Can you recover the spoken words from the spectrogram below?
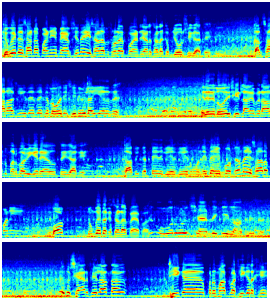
ਕਿਉਂਕਿ ਇਹ ਤਾਂ ਸਾਡਾ ਪਾਣੀ ਦਾ ਪੈਪ ਸੀ ਨਾ ਇਹ ਸਾਡਾ ਥੋੜਾ ਪੁਆਇੰਟ ਜਿਹੜਾ ਸਾਡਾ ਕਮਜ਼ੋਰ ਸੀਗਾ ਤੇ ਕੱਲ ਸਾਰਾ ਸੀ ਇਹਦੇ ਤੇ ਲੋਹੇ ਦੀ ਸ਼ੀਟ ਵੀ ਲਾਈ ਹੈ ਇਹਦੇ ਤੇ। ਇਹਦੇ ਤੇ ਲੋਹੇ ਦੀ ਸ਼ੀਟ ਲਾ ਕੇ ਫਿਰ ਰਾਤ ਨੂੰ ਮਰਬਾ ਵੀ ਘੇਰਿਆ ਉੱਤੇ ਜਾ ਕੇ। ਕਾਫੀ ਕੱਟੇ ਤੇ ਘੇਰ ਕੇ ਇਹਨੂੰ ਨਹੀਂ ਤਾਂ ਇਹ ਪੋਰਸ਼ਨ ਨਾ ਇਹ ਸਾਰਾ ਪਾਣੀ ਬਹੁਤ ਡੂੰਘੇ ਤੱਕ ਸਾਡਾ ਪੈਪ ਆ ਤੇ ਓਵਰਆਲ ਸ਼ਹਿਰ ਦੇ ਕੀ ਹਾਲਾਤ ਨੇ ਸਰ? ਦੇਖੋ ਸ਼ਹਿਰ ਫਿਲਹਾਲ ਤਾਂ ਠੀਕ ਹੈ ਪ੍ਰਮਾਤਮਾ ਠੀਕ ਰੱਖੇ।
